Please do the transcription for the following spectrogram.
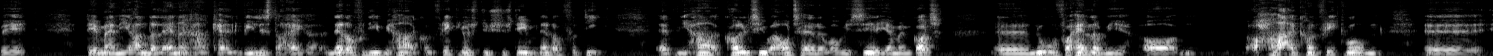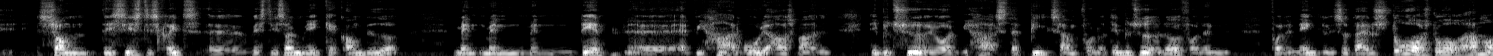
ved det, man i andre lande har kaldt vilde strækker. Netop fordi vi har et konfliktløsningssystem, netop fordi, at vi har kollektive aftaler, hvor vi siger, jamen godt, øh, nu forhandler vi og, og har et konfliktvåben, øh, som det sidste skridt, øh, hvis det er sådan, vi ikke kan komme videre. Men, men, men det, at, øh, at vi har et roligt arbejdsmarked, det betyder jo, at vi har et stabilt samfund, og det betyder noget for den, for den enkelte. Så der er en store, store rammer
